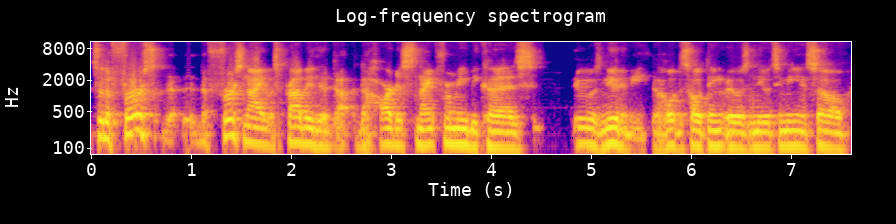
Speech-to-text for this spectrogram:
so the first the first night was probably the, the hardest night for me because it was new to me the whole this whole thing it was new to me and so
